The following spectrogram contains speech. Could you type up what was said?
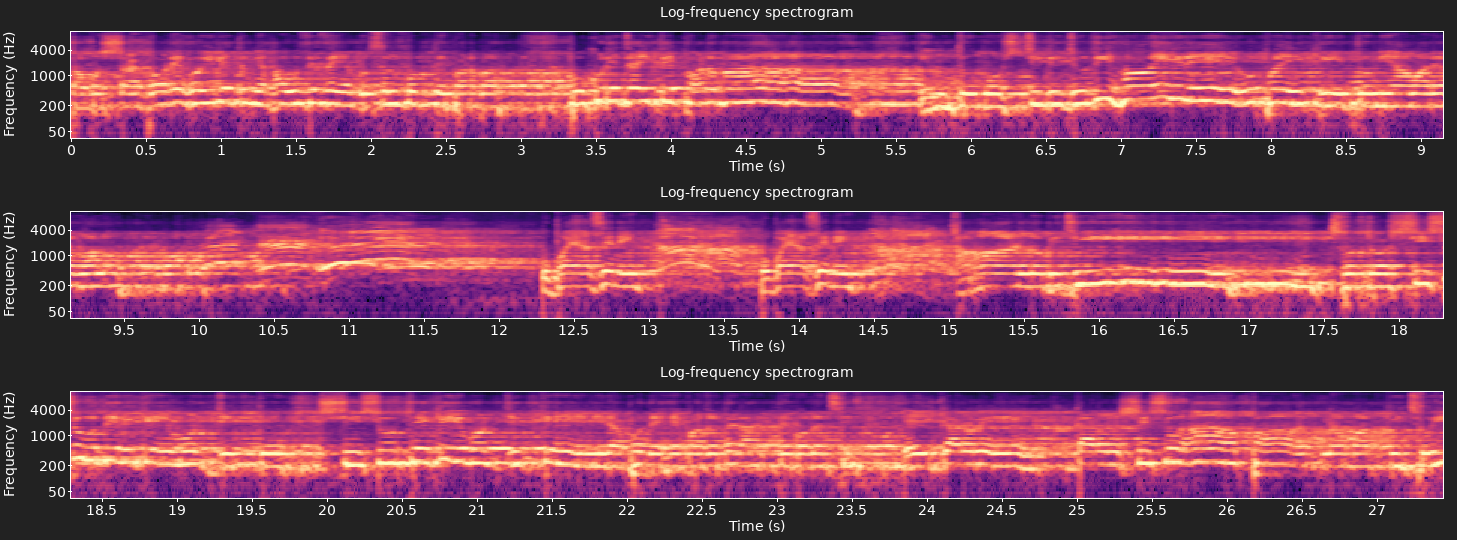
সমস্যা ঘরে হইলে তুমি হাউসে যাইয়া গোসল করতে পারবা, পুকুরে যাইতে পারবা। কিন্তু মসজিদে যদি হয় রে, উপায় কি তুমি আমারে বলো? উপায় আসেনি? উপায় আসেনি? আমার নবীজি, ছোট শিশুদেরকে মসজিদকে, শিশু থেকে মসজিদকে নিরাপদে হেফাজতে রাখতে বলেছে। এই কারণে, কারণ শিশুরা পাক নামাক কিছুই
